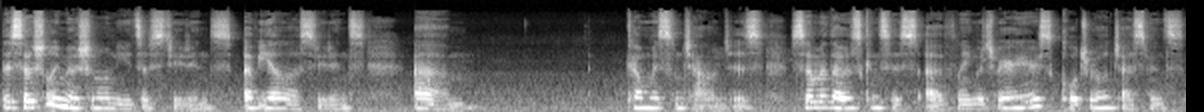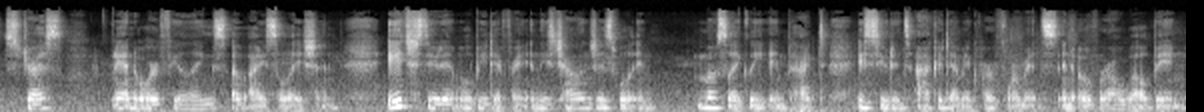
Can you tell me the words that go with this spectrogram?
The social emotional needs of students, of ELL students, um, come with some challenges. Some of those consist of language barriers, cultural adjustments, stress, and or feelings of isolation. Each student will be different and these challenges will most likely impact a student's academic performance and overall well being.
